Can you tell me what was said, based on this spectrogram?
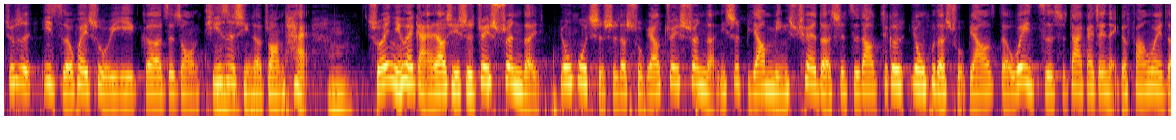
就是一直会处于一个这种 T 字形的状态。嗯，所以你会感觉到其实最顺的用户此时的鼠标最顺的，你是比较明确的是知道这个用户的鼠标的位置是大概在哪个方位的。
